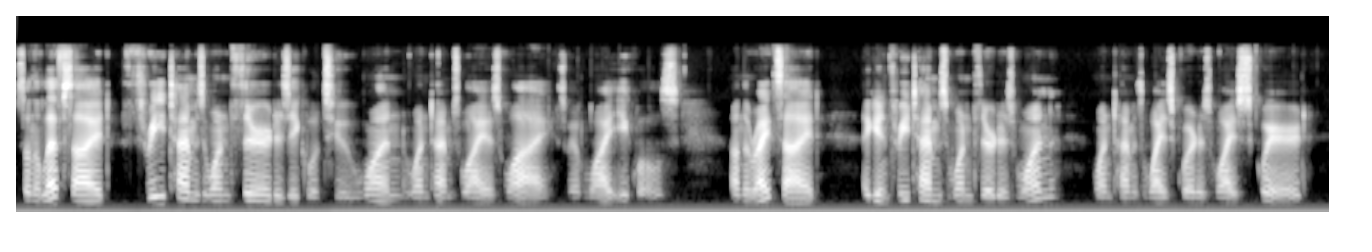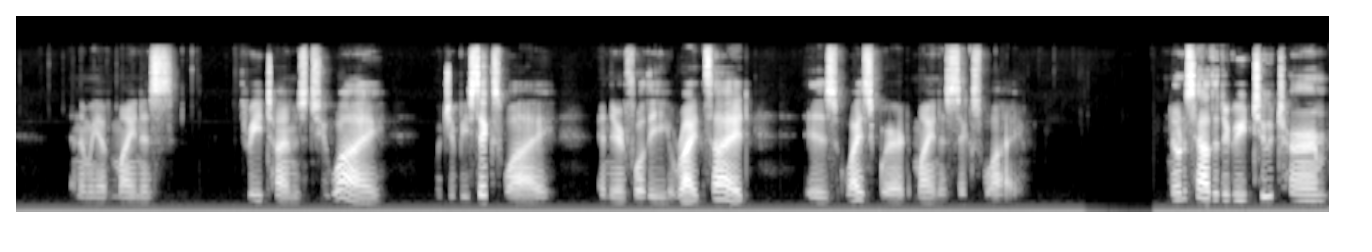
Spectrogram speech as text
So on the left side, 3 times 1 third is equal to 1. 1 times y is y. So we have y equals. On the right side, again, 3 times 1 third is 1. 1 times y squared is y squared. And then we have minus 3 times 2y, which would be 6y. And therefore the right side is y squared minus 6y. Notice how the degree 2 term,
